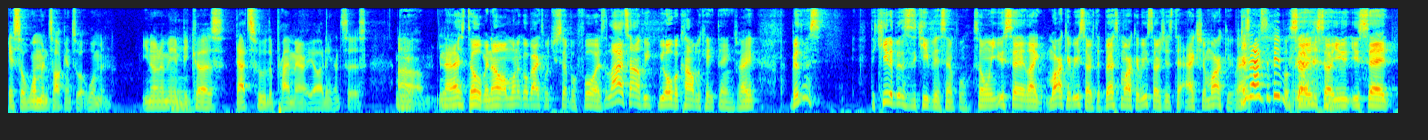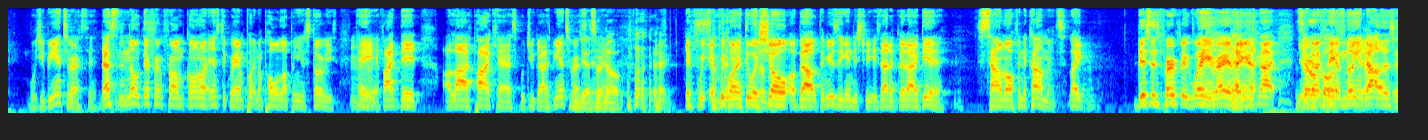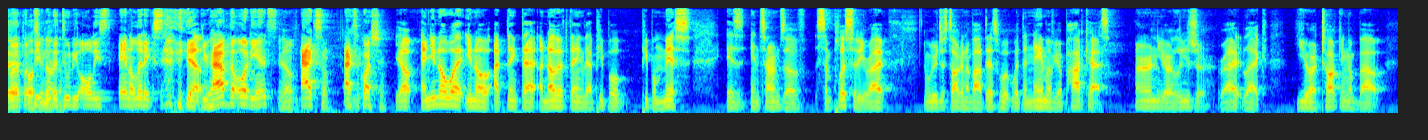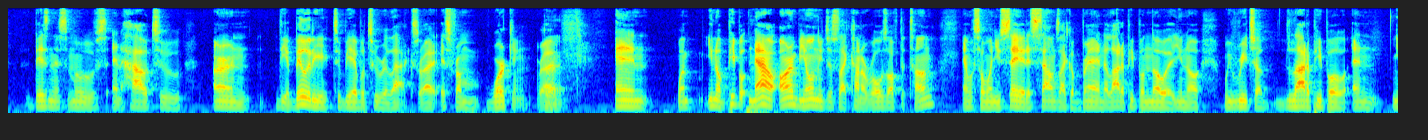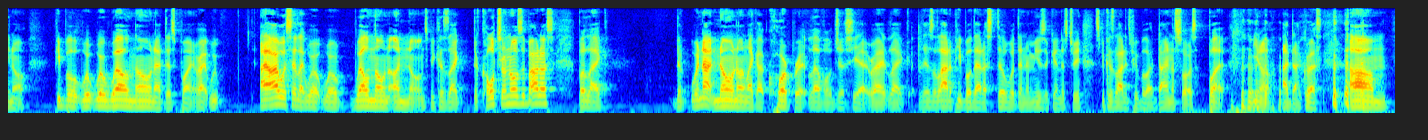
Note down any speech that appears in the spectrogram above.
it's a woman talking to a woman you know what i mean Mm. because that's who the primary audience is Yeah. um Now that's dope. And I, I want to go back to what you said before. Is a lot of times we, we overcomplicate things, right? Business, the key to business is to keep it simple. So when you say like market research, the best market research is to ask your market, right? just ask the people So Yeah. so you you said, would you be interested? That's Mm-hmm. no different from going on Instagram, putting a poll up in your stories. Mm-hmm. Hey, if I did a live podcast, would you guys be interested? yes in or that? no? right. If we if we want to do a Simple. show about the music industry, is that a good idea? Sound off in the comments. Like this is perfect way, right? Like it's not you Zero don't gotta pay a million Yep. dollars for, it for people to do the, all these analytics. yeah You have the audience, Yep. ask them, ask a question. Yep. And you know what? You know, I think that another thing that people people miss is in terms of simplicity, right? And we were just talking about this with, with the name of your podcast, Earn Your Leisure, right? Like you are talking about business moves and how to earn the ability to be able to relax, right? It's from working, right? Right. And when you know people now R and B only just like kind of rolls off the tongue, and so when you say it, it sounds like a brand. A lot of people know it. You know, we reach a lot of people, and you know, people we're, we're well known at this point, right? We, I always say like we're we're well known unknowns because like the culture knows about us, but like the, we're not known on like a corporate level just yet, right? Like there's a lot of people that are still within the music industry. It's because a lot of these people are dinosaurs, but you know, I digress. Um,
